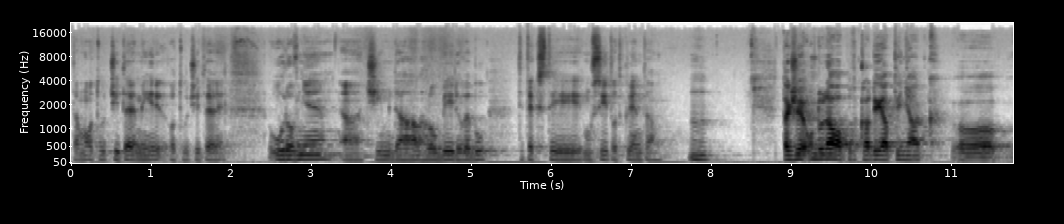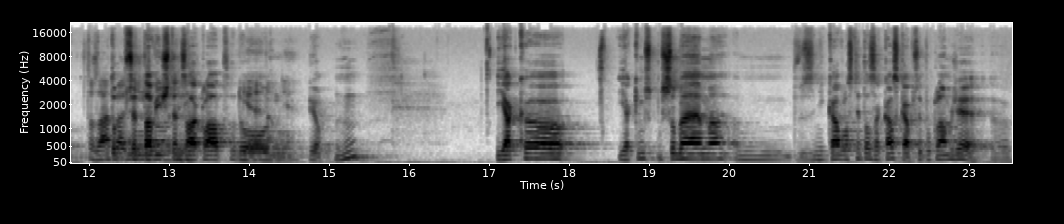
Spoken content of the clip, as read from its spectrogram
Tam od určité míry, od určité úrovně, a čím dál hlouběji do webu, ty texty musí jít od klienta. Mm. Takže on dodává podklady a ty nějak uh, to, to přetavíš ten základ do... Je na mě. Jo. Mm. Jak, uh, jakým způsobem mm, vzniká vlastně ta zakázka? Předpokládám, že uh,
